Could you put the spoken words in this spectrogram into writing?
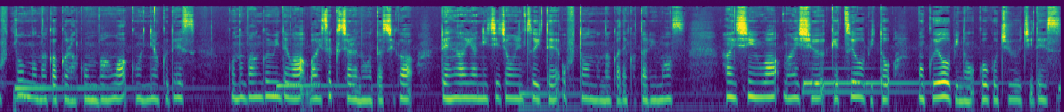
お布団の中からこんばんは。こんにゃくです。この番組ではバイセクシャルの私が恋愛や日常についてお布団の中で語ります。配信は毎週月曜日と木曜日の午後10時です。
